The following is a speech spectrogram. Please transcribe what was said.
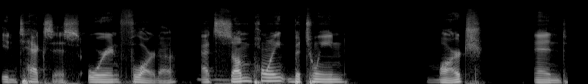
in Texas or in Florida at mm-hmm. some point between March and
